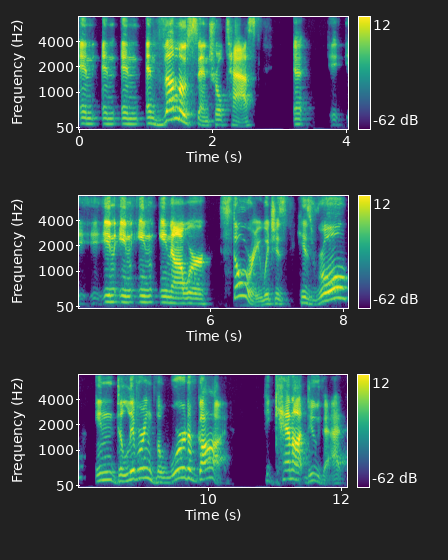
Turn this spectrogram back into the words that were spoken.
and and and and the most central task uh, in in in in our story which is his role in delivering the word of god. He cannot do that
